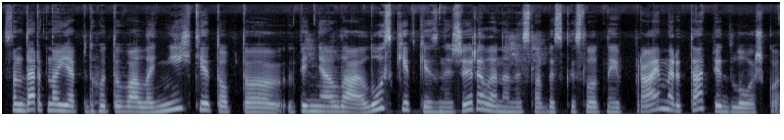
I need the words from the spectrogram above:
Стандартно я підготувала нігті, тобто підняла лускітки, знежирила, нанесла безкислотний праймер та підложку.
